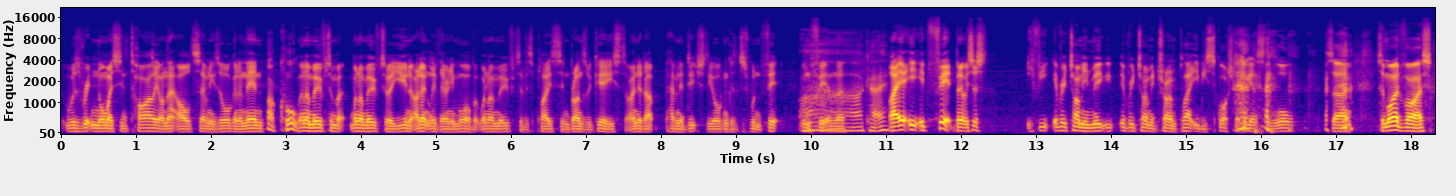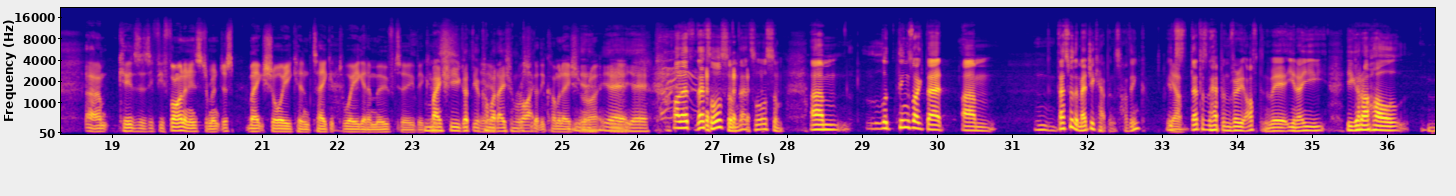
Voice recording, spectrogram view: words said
was written almost entirely on that old '70s organ. And then Oh, cool. when I moved to when I moved to a unit, I don't live there anymore. But when I moved to this place in Brunswick East, I ended up having to ditch the organ because it just wouldn't fit. Wouldn't fit in the Ah, okay. like it, it fit, but it was just if you every time you move, every time you try and play, it, you'd be squashed up against the wall. So, so my advice, um, kids, is if you find an instrument, just make sure you can take it to where you're going to move to. Because Make sure you got the accommodation sure right. You got the accommodation yeah, right. Yeah, yeah. Oh, that's that's awesome. That's awesome. Um, look, things like that. Um, that's where the magic happens. I think. It's, Yeah. That doesn't happen very often. Where you know you you got a whole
